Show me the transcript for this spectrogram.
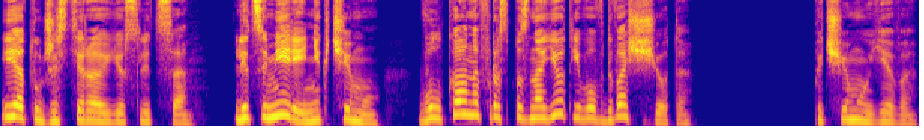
И я тут же стираю ее с лица. Лицемерие ни к чему. Вулканов распознает его в два счета. «Почему, Ева?»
